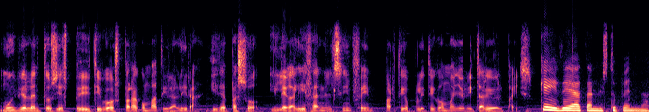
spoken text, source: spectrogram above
muy violentos y expeditivos para combatir al IRA, y de paso ilegalizan el Sinn Féin, partido político mayoritario del país. ¡Qué idea tan estupenda!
